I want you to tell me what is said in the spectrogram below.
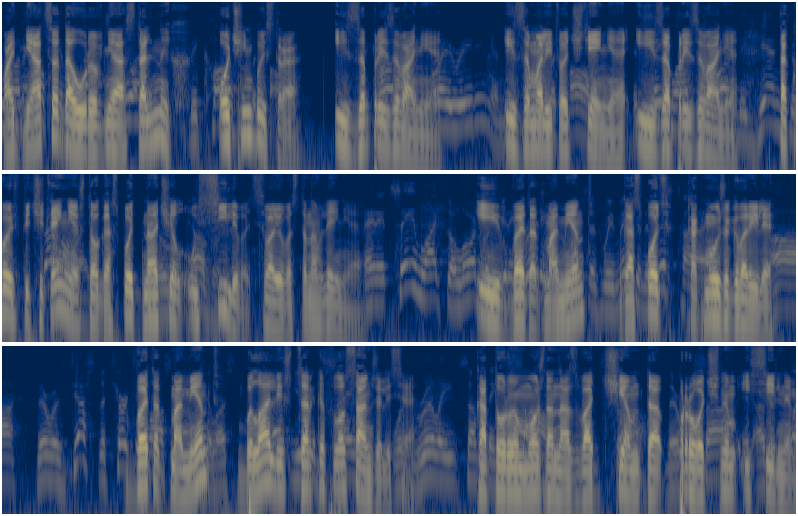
подняться до уровня остальных очень быстро из-за призывания, из-за молитвы чтения и из-за призывания. Такое впечатление, что Господь начал усиливать свое восстановление. И в этот момент Господь, как мы уже говорили, в этот момент была лишь церковь в Лос-Анджелесе, которую можно назвать чем-то прочным и сильным.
